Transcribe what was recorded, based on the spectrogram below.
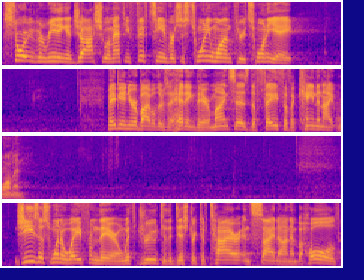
story we've been reading in Joshua, Matthew 15, verses 21 through 28. Maybe in your Bible there's a heading there. Mine says, The Faith of a Canaanite Woman. Jesus went away from there and withdrew to the district of Tyre and Sidon. And behold,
